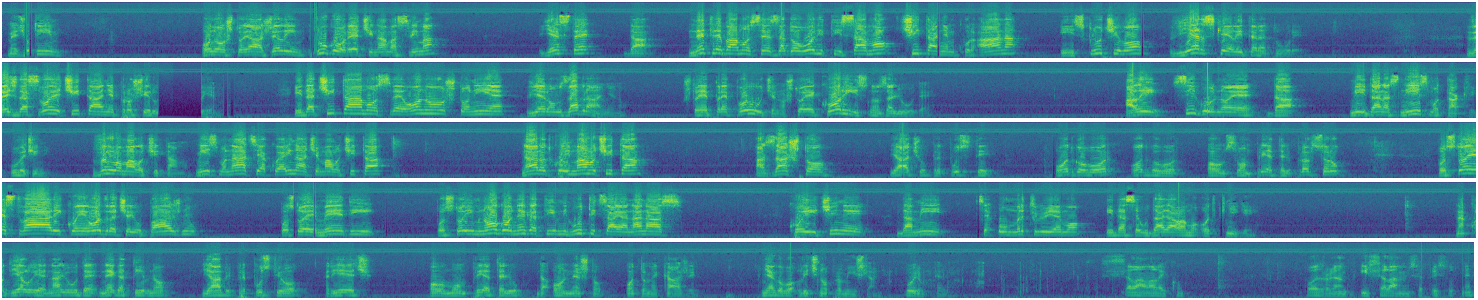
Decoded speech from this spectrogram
Međutim, ono što ja želim drugo reći nama svima jeste da ne trebamo se zadovoljiti samo čitanjem Kur'ana i isključivo vjerske literature već da svoje čitanje proširujemo i da čitamo sve ono što nije vjerom zabranjeno što je preporučeno što je korisno za ljude ali sigurno je da mi danas nismo takvi u većini. Vrlo malo čitamo. Mi smo nacija koja inače malo čita, narod koji malo čita, a zašto ja ću prepustiti odgovor, odgovor ovom svom prijatelju, profesoru, Postoje stvari koje odvraćaju pažnju, postoje mediji, postoji mnogo negativnih uticaja na nas koji čine da mi se umrtvljujemo i da se udaljavamo od knjige. Nako djeluje na ljude negativno, ja bi prepustio riječ ovom mom prijatelju da on nešto o tome kaže. Njegovo lično promišljanje. Bujrum, Ermin. Selam alaikum. Pozdravljam i selam sve prisutne.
